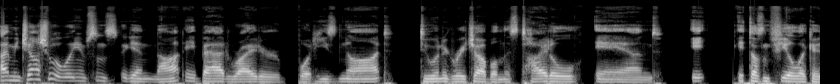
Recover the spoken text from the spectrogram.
I mean, Joshua Williamson's, again, not a bad writer, but he's not doing a great job on this title, and it, it doesn't feel like a,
